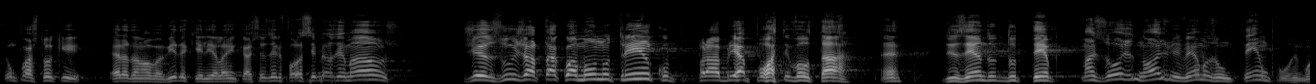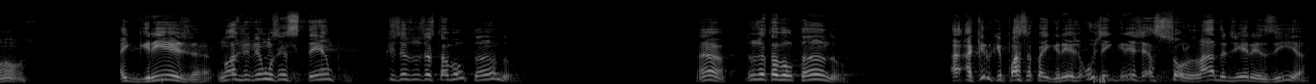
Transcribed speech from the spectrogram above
Tinha um pastor que era da Nova Vida, que ele ia lá em Caxias, ele falou assim: meus irmãos, Jesus já está com a mão no trinco para abrir a porta e voltar, né? dizendo do tempo. Mas hoje nós vivemos um tempo, irmãos, a igreja, nós vivemos esse tempo, que Jesus já está voltando. É, Jesus já está voltando. Aquilo que passa com a igreja, hoje a igreja é assolada de heresia.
